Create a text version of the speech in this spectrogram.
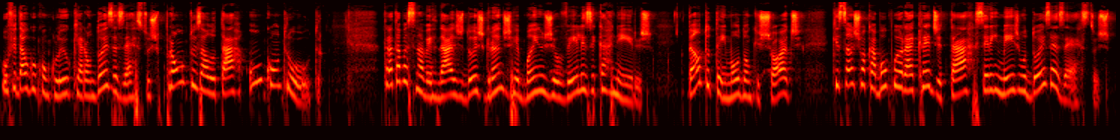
o fidalgo concluiu que eram dois exércitos prontos a lutar um contra o outro. Tratava-se, na verdade, de dois grandes rebanhos de ovelhas e carneiros. Tanto teimou Dom Quixote que Sancho acabou por acreditar serem mesmo dois exércitos.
